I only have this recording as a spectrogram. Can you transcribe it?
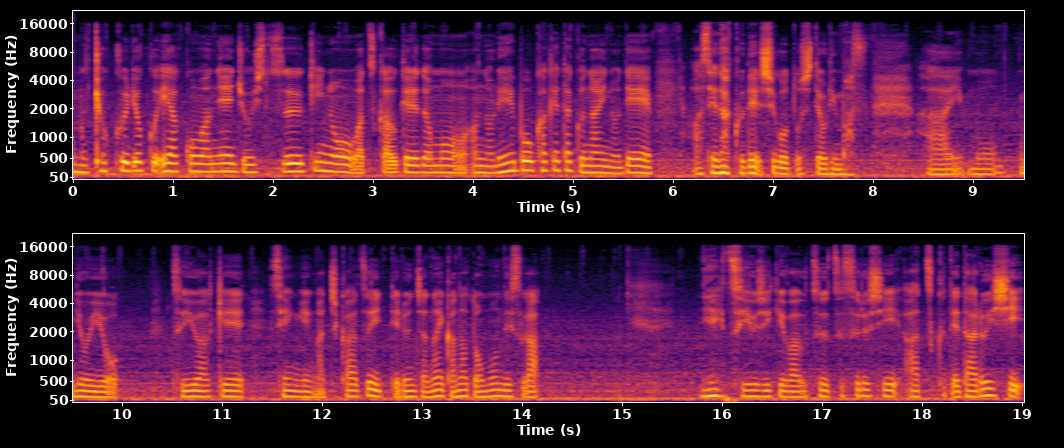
ま、極力エアコンはね除湿機能は使うけれどもあの冷房をかけたくないので汗だくで仕事しております。はいもういよいよ梅雨明け宣言が近づいてるんじゃないかなと思うんですが。ね梅雨時期はうつうつするし暑くてだるいし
